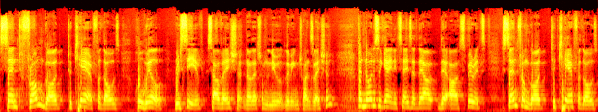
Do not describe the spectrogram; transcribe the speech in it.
sent from God to care for those who will receive salvation. Now, that's from the New Living Translation. But notice again, it says that there are, are spirits sent from God to care for those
